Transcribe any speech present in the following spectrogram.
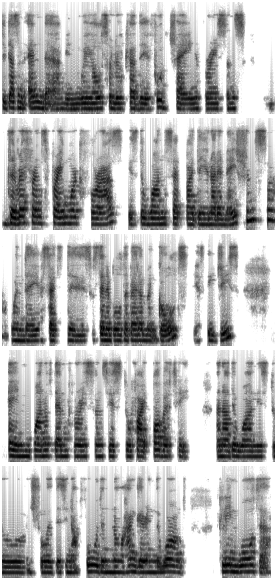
it doesn't end there. I mean, we also look at the food chain, for instance, the reference framework for us is the one set by the United Nations when they set the Sustainable Development Goals, the SDGs. And one of them, for instance, is to fight poverty. Another one is to ensure that there's enough food and no hunger in the world, clean water,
